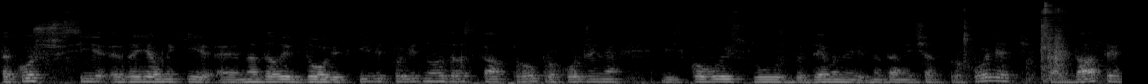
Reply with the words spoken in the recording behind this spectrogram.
Також всі заявники е, надали довідки відповідного зразка про проходження військової служби, де вони на даний час проходять, та дати.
